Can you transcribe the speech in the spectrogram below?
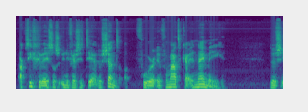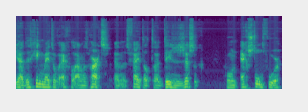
actief geweest als universitair docent voor informatica in Nijmegen. Dus ja, dit ging mij toch echt wel aan het hart. En het feit dat uh, D66 gewoon echt stond voor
